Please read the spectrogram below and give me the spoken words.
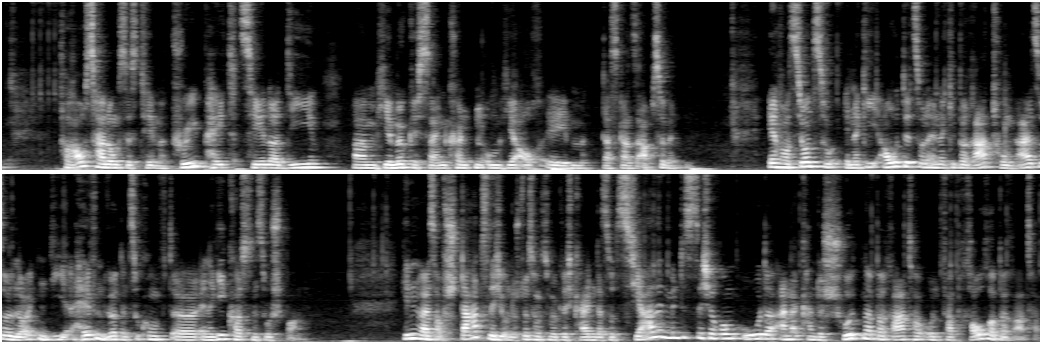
Vorauszahlungssysteme, Prepaid-Zähler, die ähm, hier möglich sein könnten, um hier auch eben das Ganze abzuwenden. Informationen zu Energieaudits und Energieberatung, also Leuten, die helfen würden, in Zukunft äh, Energiekosten zu sparen. Hinweis auf staatliche Unterstützungsmöglichkeiten der sozialen Mindestsicherung oder anerkannte Schuldnerberater und Verbraucherberater.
